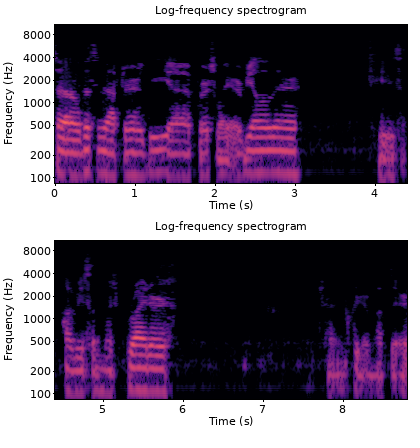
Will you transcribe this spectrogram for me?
So this is after the uh, first layer of yellow there. He's obviously much brighter. Try and clear him up there.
